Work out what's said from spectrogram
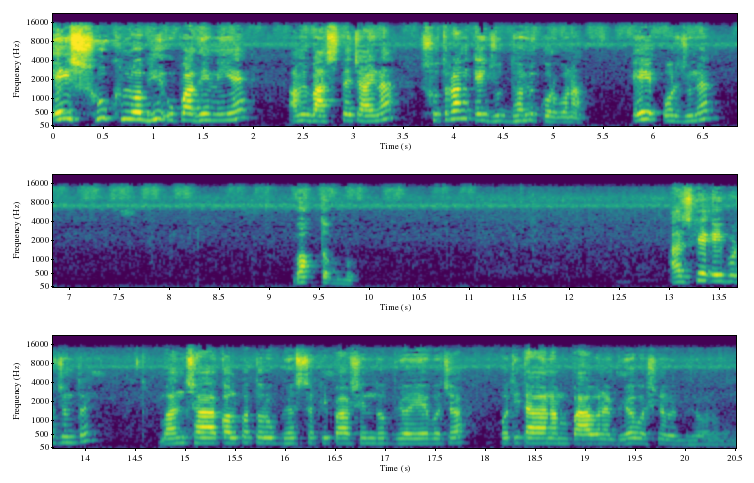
এই সুখ লোভী উপাধি নিয়ে আমি বাঁচতে চাই না, সুতরাং এই যুদ্ধ আমি করব না। এই অর্জুনের বক্তব্য। আজকে এই পর্যন্তই। বাঞ্ছা কল্পতরুভ্যশ্চ কৃপা সিন্ধুভ্য এব চ পতিতানাম পাবনেভ্য বৈষ্ণবেভ্যো নমঃ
